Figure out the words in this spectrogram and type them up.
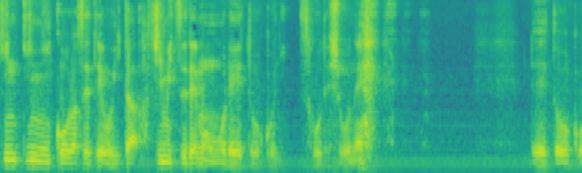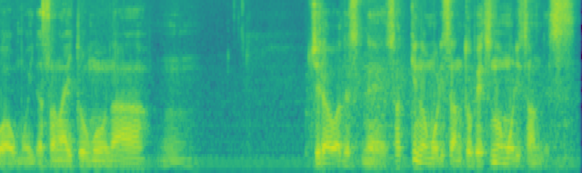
キンキンに凍らせておいた蜂蜜レモンを冷凍庫に。そうでしょうね。冷凍庫は思い出さないと思うな。うん。こちらはですねさっきの森さんと別の森さんです。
